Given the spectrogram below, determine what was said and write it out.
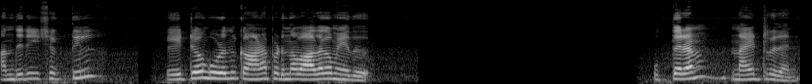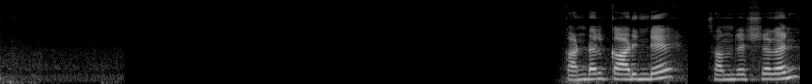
അന്തരീക്ഷത്തിൽ ഏറ്റവും കൂടുതൽ കാണപ്പെടുന്ന വാതകം ഏത് ഉത്തരം നൈട്രജൻ. കണ്ടൽക്കാടിന്റെ സംരക്ഷകൻ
